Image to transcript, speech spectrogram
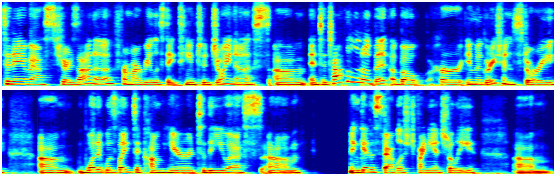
today I've asked Sherzada from our real estate team to join us um, and to talk a little bit about her immigration story, um, what it was like to come here to the U.S. Um, and get established financially um,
